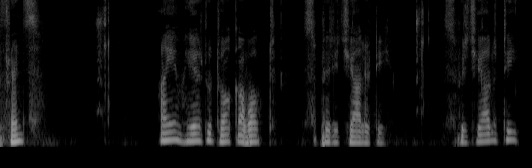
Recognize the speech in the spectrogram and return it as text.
friends. I am here to talk about spirituality. Spirituality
